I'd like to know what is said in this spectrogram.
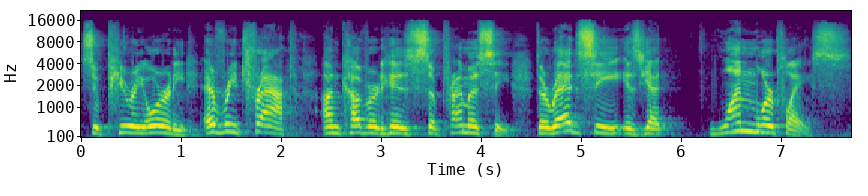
superiority. Every trap uncovered his supremacy. The Red Sea is yet one more place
